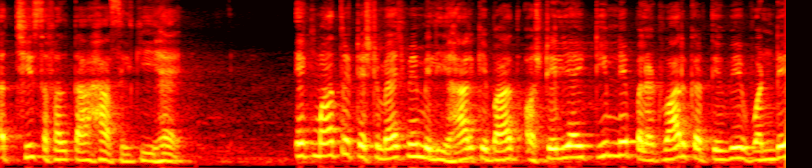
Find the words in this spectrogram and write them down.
अच्छी सफलता हासिल की है। एकमात्र टेस्ट मैच में मिली हार के बाद ऑस्ट्रेलियाई टीम ने पलटवार करते हुए वनडे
